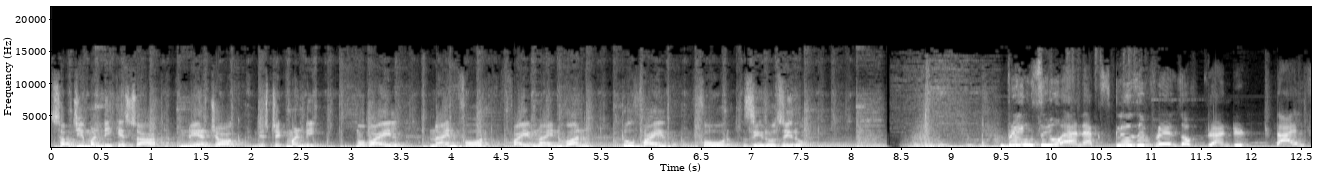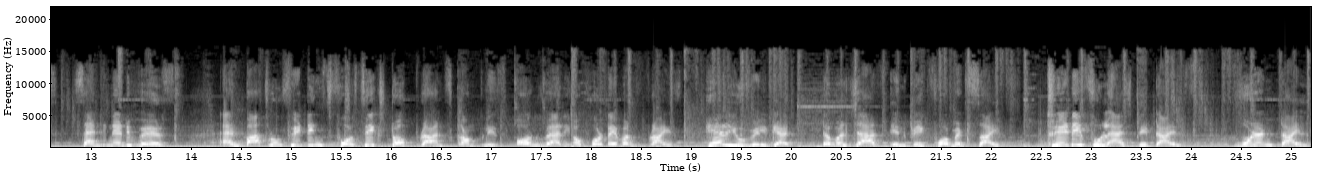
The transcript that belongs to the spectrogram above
सब्ज़ी मंडी के साथ Ner Chowk, district Mandi. Mobile nine four five nine one two five four zero zero. Brings you an exclusive range of branded tiles, centenary wares, and bathroom fittings for six top brands companies on very affordable price. Here you will get double charge in big format size, 3D full HD tiles, wooden tiles,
